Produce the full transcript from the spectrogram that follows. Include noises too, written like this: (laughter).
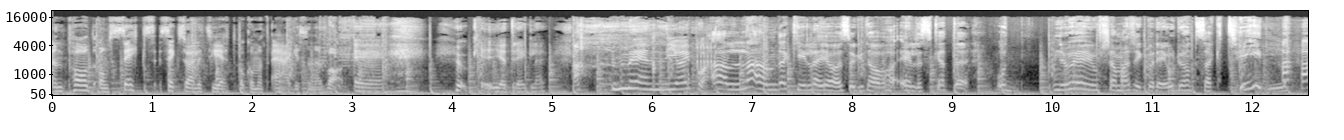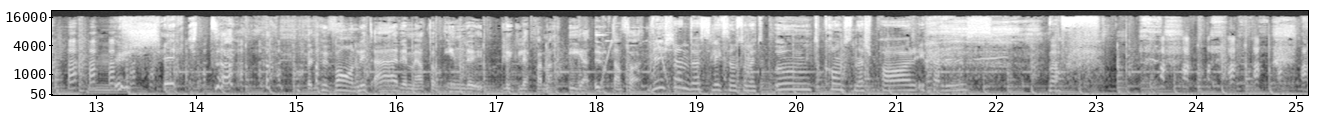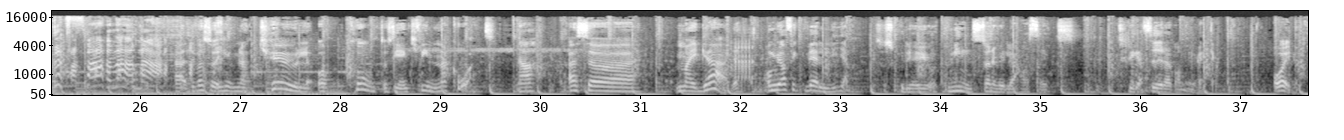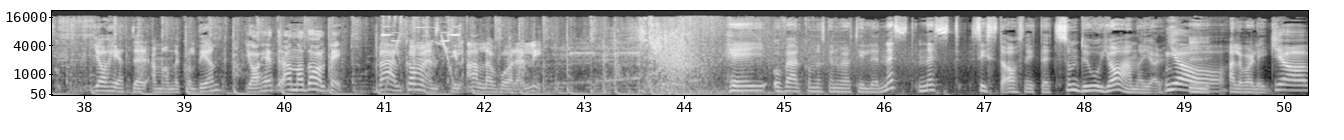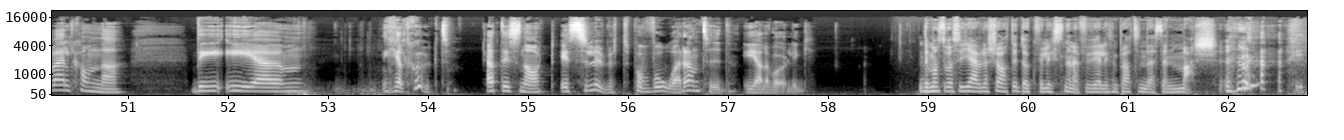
En podd om sex, sexualitet och om att äga sina val. Eh, (laughs) Okej, jag dreglar. Men jag är på. Alla andra killar jag har sugit av har älskat det. Och nu har jag gjort samma trick på dig och du har inte sagt till. Ursäkta. Men hur vanligt är det med att de inre blygdläpparna är utanför? Vi kände oss liksom som ett ungt konstnärspar i Paris. Va? (laughs) Fan, Anna! Det var så himla kul och coolt att se en kvinna kåt. Ja. Alltså, my god. Om jag fick välja så skulle jag ju åtminstone vilja ha sex tre, fyra gånger i veckan. Oj. Jag heter Amanda Koldén. Jag heter Anna Dahlbeck. Välkommen till Alla våra ligg. Hej och välkomna ska ni vara till det näst, näst sista avsnittet som du och jag, Anna, gör Ja. i Alla våra ligg. Ja, välkomna. Det är um, helt sjukt att det snart är slut på våran tid i alla våra ligg. Det måste vara så jävla tjatigt dock för lyssnarna, för vi har liksom pratat om det här sedan mars. (laughs)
